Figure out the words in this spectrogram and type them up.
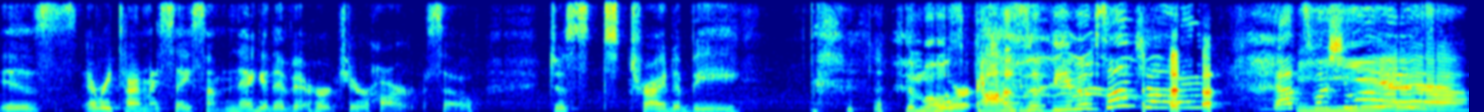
is every time i say something negative it hurts your heart so just try to be The most Or- positive beam of sunshine. That's what she was. yeah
